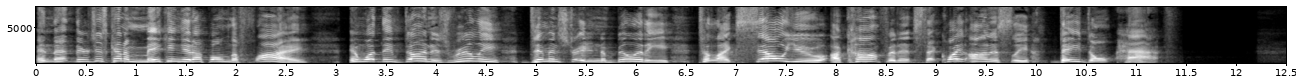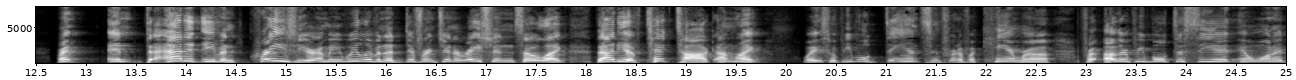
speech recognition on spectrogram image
and that they're just kind of making it up on the fly. And what they've done is really demonstrate an ability to like sell you a confidence that quite honestly they don't have. Right? And to add it even crazier, I mean, we live in a different generation. So, like, the idea of TikTok, I'm like, wait, so people dance in front of a camera for other people to see it and want to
